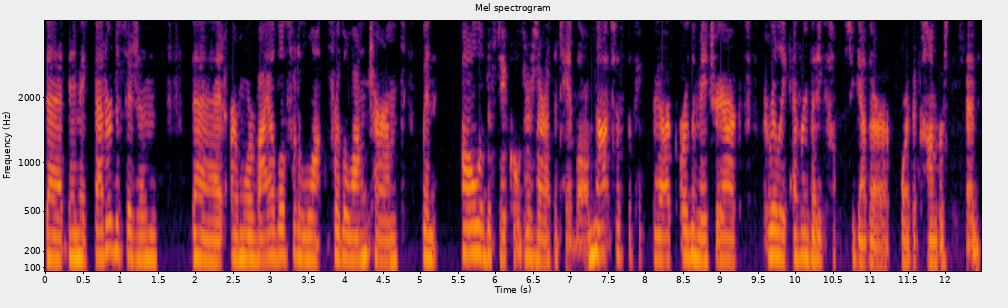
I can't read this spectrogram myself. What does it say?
that they make better decisions that are more viable for the lo- for the long term when all of the stakeholders are at the table, not just the patriarch or the matriarch, but really everybody comes together for the conversation.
